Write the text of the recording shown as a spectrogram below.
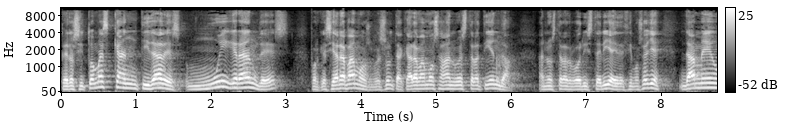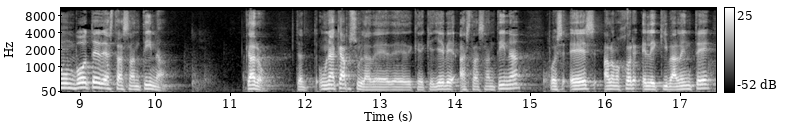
Pero si tomas cantidades muy grandes, porque si ahora vamos, resulta que ahora vamos a nuestra tienda, a nuestra arboristería y decimos, oye, dame un bote de astaxantina. Claro, una cápsula de, que, lleve astaxantina, pues es a lo mejor el equivalente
